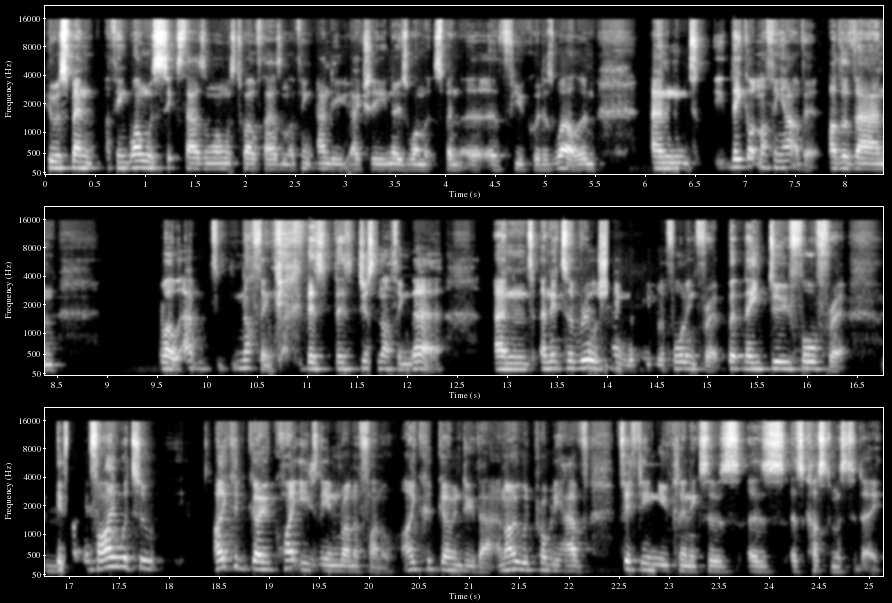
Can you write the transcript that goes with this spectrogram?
who have spent. I think one was six thousand, one was twelve thousand. I think Andy actually knows one that spent a, a few quid as well, and and they got nothing out of it other than, well, nothing. there's there's just nothing there, and and it's a real shame that people are falling for it, but they do fall for it. Mm. If if I were to. I could go quite easily and run a funnel. I could go and do that, and I would probably have 15 new clinics as as as customers today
